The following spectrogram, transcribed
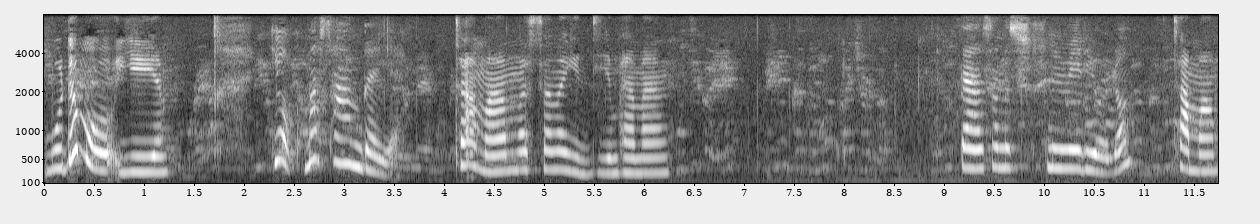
burada mı yiyeyim? Yok masanda ye. Tamam masana gideyim hemen. Ben sana sütünü veriyorum. Tamam.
